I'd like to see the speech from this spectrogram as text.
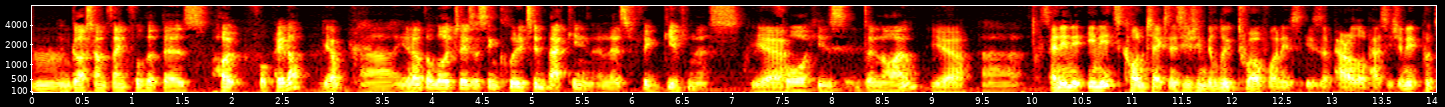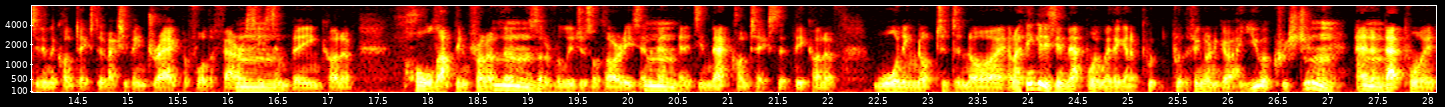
mm. And gosh, I'm thankful that there's hope for Peter. Yep. Uh, you know, the Lord Jesus includes him back in, and there's forgiveness Yeah. for his denial. Yeah. Uh, And in in its context, and it's interesting, the Luke 12 one is, is a parallel passage, and it puts it in the context of actually being dragged before the Pharisees Mm. and being kind of hauled up in front of the, the Mm. sort of religious authorities. And, and, Mm. and it's in that context that the kind of warning not to deny. And I think it is in that point where they're going to put, put the finger on and go, Are you a Christian? mm, And Mm. at that point,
